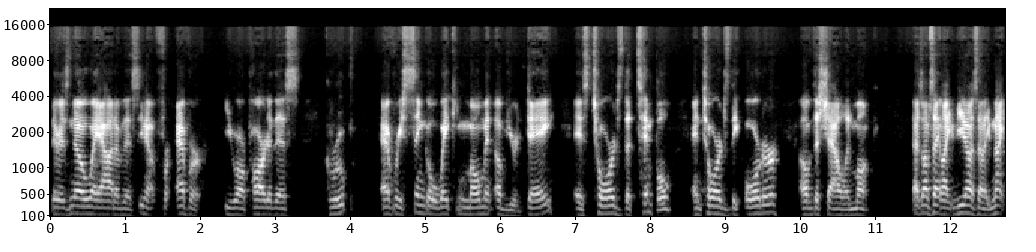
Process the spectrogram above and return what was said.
There is no way out of this. You know, forever you are part of this group. Every single waking moment of your day is towards the temple and towards the order of the Shaolin monk. That's what I'm saying. Like you know, it's like knight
